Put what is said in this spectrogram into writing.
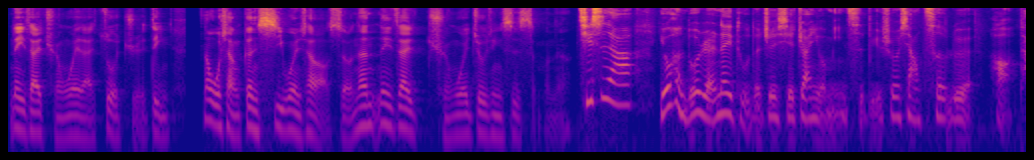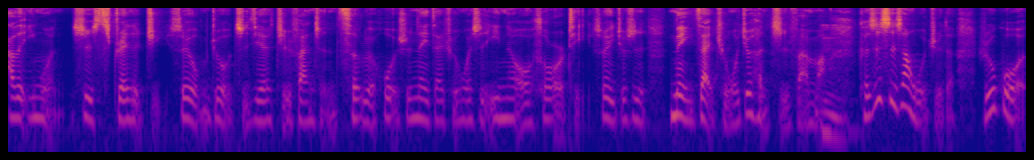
内在权威来做决定。那我想更细问一下老师哦，那内在权威究竟是什么呢？其实啊，有很多人类图的这些专有名词，比如说像策略，好，它的英文是 strategy，所以我们就直接直翻成策略，或者是内在权威是 inner authority，所以就是内在权威就很直翻嘛。嗯。可是事实上，我觉得如果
